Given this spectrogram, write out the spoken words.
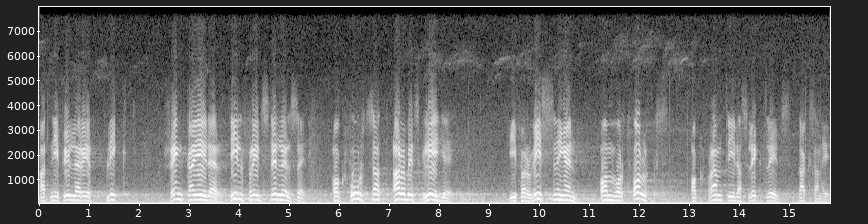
att ni fyller er plikt skänka eder tillfredsställelse och fortsatt arbetsglädje i förvissningen om vårt folks och framtida släktleds tacksamhet.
